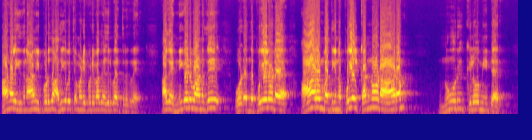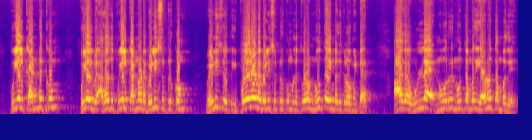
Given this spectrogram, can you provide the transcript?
ஆனால் இதனால் இப்பொழுதும் அதிகபட்ச மழைப்பொழிவாக எதிர்பார்த்திருக்கிறேன். ஆக நிகழ்வானது ஒரு அந்த புயலோட ஆரம் பார்த்தீங்கன்னா புயல் கண்ணோட ஆரம் நூறு கிலோமீட்டர். புயல் கண்ணுக்கும் புயல் அதாவது புயல் கண்ணோட வெளி சுற்றுக்கும் வெளி சுற்று புயலோட வெளி சுற்றுக்கும் உள்ள தூரம் 150 ஐம்பது கிலோமீட்டர். ஆக உள்ள நூறு நூற்றம்பது இரநூத்தம்பது.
